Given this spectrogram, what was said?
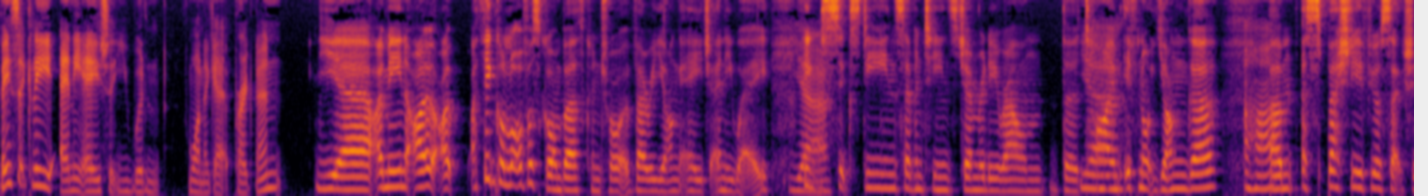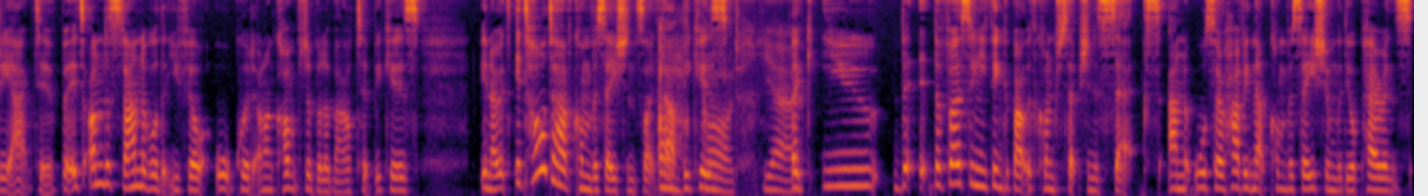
basically any age that you wouldn't want to get pregnant. Yeah, I mean, I, I I think a lot of us go on birth control at a very young age anyway. I Yeah. think 16, 17 is generally around the Yeah. time, if not younger, Uh-huh. um, especially if you're sexually active. But it's understandable that you feel awkward and uncomfortable about it because, you know, it's, it's hard to have conversations like that oh, because God. yeah. like you the, the first thing you think about with contraception is sex and also having that conversation with your parents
